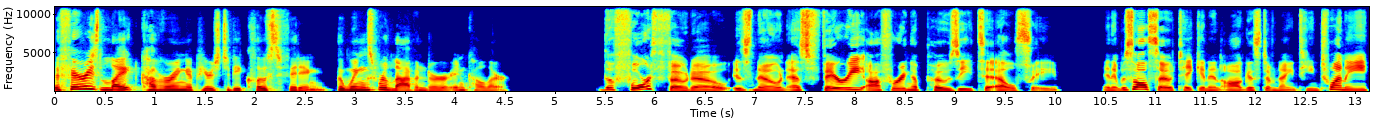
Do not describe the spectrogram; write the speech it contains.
The fairy's light covering appears to be close fitting. The wings were lavender in color. The fourth photo is known as Fairy offering a posy to Elsie, and it was also taken in August of 1920,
